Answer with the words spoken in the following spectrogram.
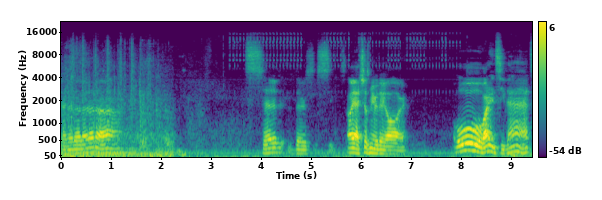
Da da da da da da. Said there's. Oh yeah, it shows me where they are. Oh, I didn't see that.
